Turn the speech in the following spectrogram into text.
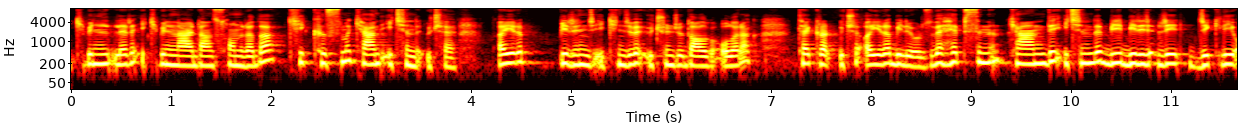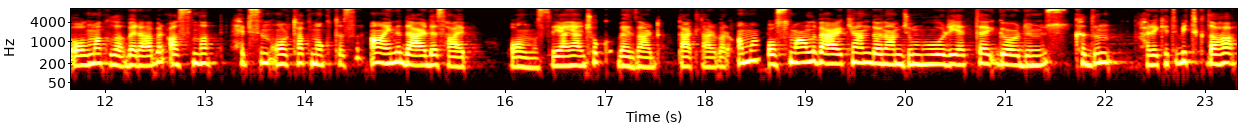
2000'lere 2000'lerden sonra da ki kısmı kendi içinde üçe ayırıp birinci, ikinci ve üçüncü dalga olarak tekrar üçe ayırabiliyoruz ve hepsinin kendi içinde bir biricikliği olmakla beraber aslında hepsinin ortak noktası aynı derde sahip olması. Yani, yani çok benzer dertler var ama Osmanlı ve erken dönem cumhuriyette gördüğümüz kadın hareketi bir tık daha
